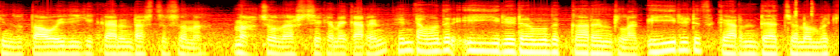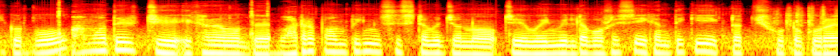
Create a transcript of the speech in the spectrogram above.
কিন্তু তাও এইদিকে কারেন্ট আসতেছে না। না, চলে আসছে এখানে কারেন্ট এন্ড আমাদের এই এরিয়াটার মধ্যে কারেন্ট লাগে এই এরিয়াতে কারেন্ট দেওয়ার জন্য আমরা কি করব? আমাদের যে এখানের মধ্যে ওয়াটার পাম্পিং সিস্টেমের জন্য যে উইন্ডমিলটা বসাইছি, এখান থেকে একটা ছোট করে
